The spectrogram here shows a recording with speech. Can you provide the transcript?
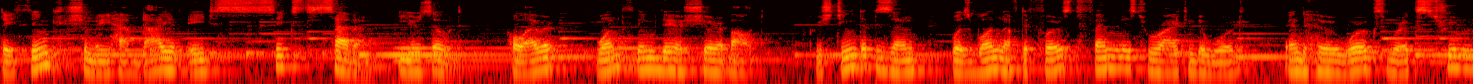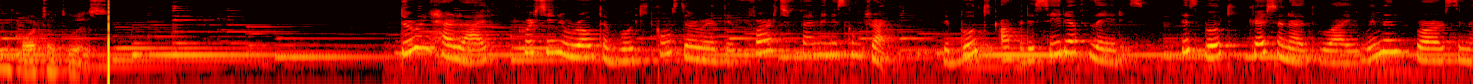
They think she may have died at age 6 7 years old. However, one thing they are sure about Christine de Pizan was one of the first feminists writers in the world, and her works were extremely important to us. Her life, Christine wrote a book considered the first feminist contract, the Book of the City of Ladies. This book questioned why women were seen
